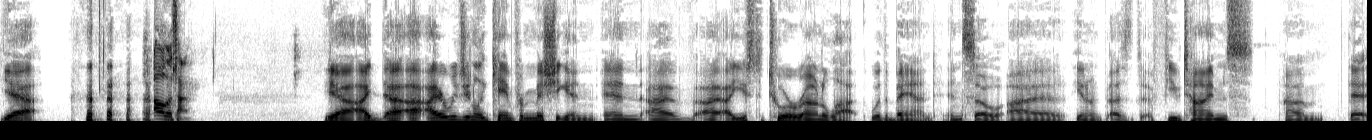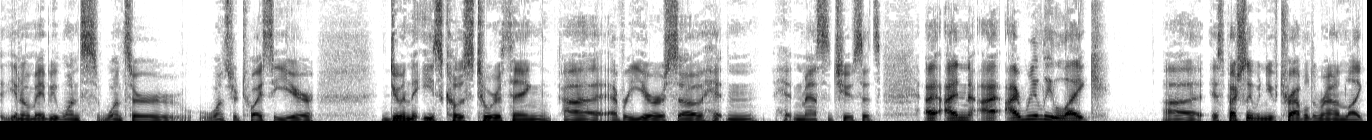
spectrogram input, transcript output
Yeah. all the time. Yeah, I, I I originally came from Michigan, and I've I, I used to tour around a lot with a band, and so I you know a, a few times, um, you know maybe once once or once or twice a year, doing the East Coast tour thing uh, every year or so, hitting hitting Massachusetts. I I I really like uh, especially when you've traveled around. Like,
